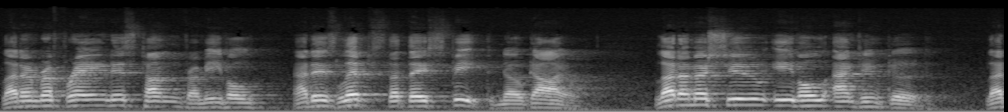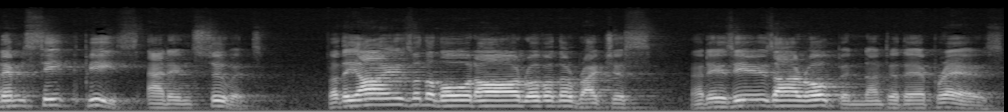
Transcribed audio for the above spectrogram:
let him refrain his tongue from evil, and his lips that they speak no guile. Let him eschew evil and do good. Let him seek peace and ensue it. For the eyes of the Lord are over the righteous, and his ears are open unto their prayers.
